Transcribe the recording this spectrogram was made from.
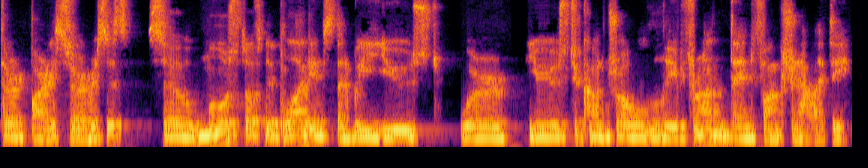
third party services. So most of the plugins that we used were used to control the front end functionality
